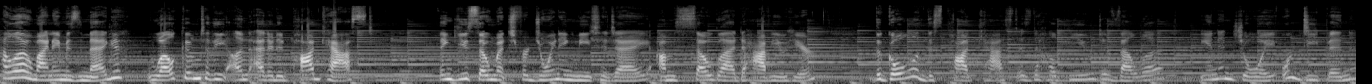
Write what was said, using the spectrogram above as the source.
Hello, my name is Meg. Welcome to the Unedited Podcast. Thank you so much for joining me today. I'm so glad to have you here. The goal of this podcast is to help you develop and enjoy or deepen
